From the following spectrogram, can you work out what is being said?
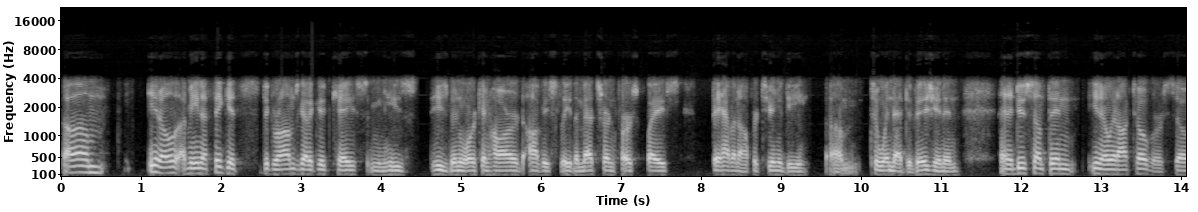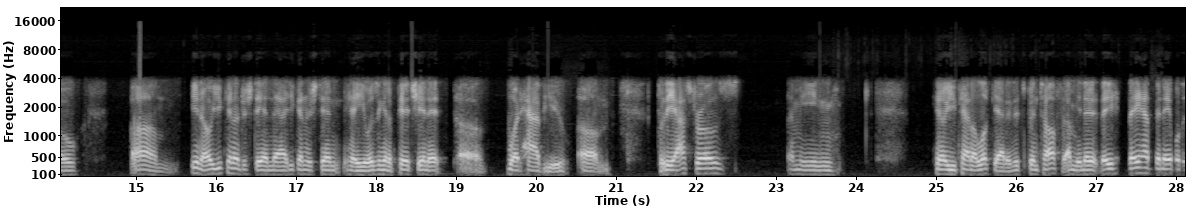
Um, you know, I mean, I think it's Degrom's got a good case. I mean, he's he's been working hard. Obviously, the Mets are in first place. They have an opportunity um, to win that division and and to do something, you know, in October. So, um, you know, you can understand that. You can understand, hey, he wasn't going to pitch in it, uh, what have you. Um, for the Astros, I mean, you know, you kind of look at it. It's been tough. I mean, they, they they have been able to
